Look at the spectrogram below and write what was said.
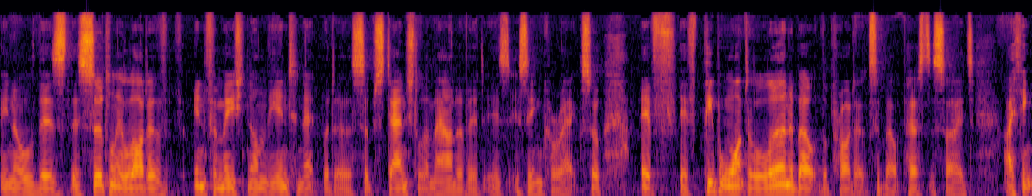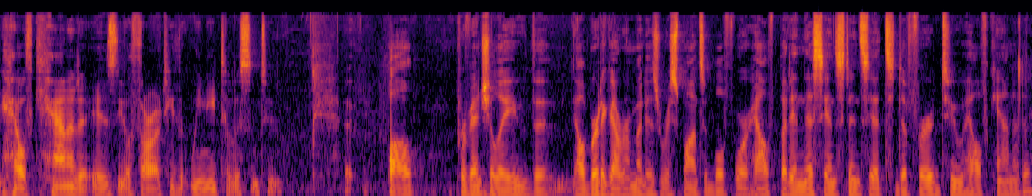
you know, there's, there's certainly a lot of information on the internet, but a substantial amount of it is, is incorrect. So if, if people want to learn about the products, about pesticides, I think Health Canada is the authority that we need to listen to. Paul, provincially, the Alberta government is responsible for health, but in this instance, it's deferred to Health Canada?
